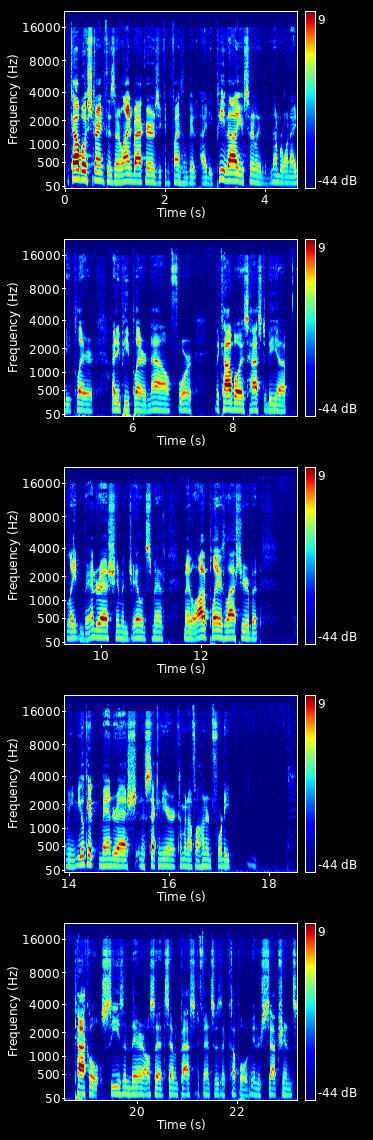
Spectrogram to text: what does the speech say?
the Cowboys' strength is their linebackers. You can find some good IDP value. Certainly, the number one ID player, IDP player now for the Cowboys has to be uh, Leighton Vander Esch. Him and Jaylon Smith made a lot of plays last year, but I mean, you look at Vander Esch in his second year, coming off 140 tackle season there. Also had seven pass defenses, a couple of interceptions.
